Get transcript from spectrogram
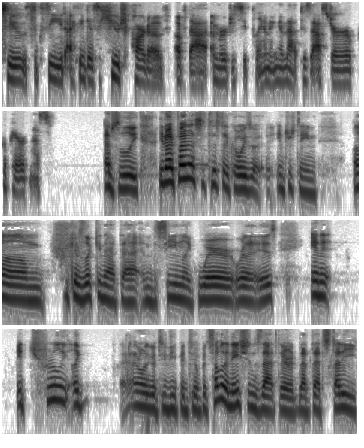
to succeed, I think is a huge part of of that emergency planning and that disaster preparedness. Absolutely. You know, I find that statistic always uh, interesting um, because looking at that and seeing like where where that is, and it it truly like I don't want to go too deep into it, but some of the nations that they're that that study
